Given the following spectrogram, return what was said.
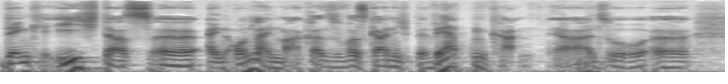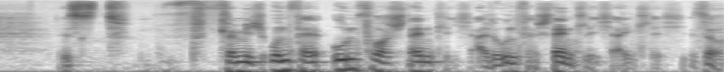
denke ich, dass äh, ein Online-Marker sowas gar nicht bewerten kann. Ja, also äh, ist für mich unver unvorständlich, also unverständlich eigentlich. So.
